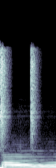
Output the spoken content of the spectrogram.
Bye.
